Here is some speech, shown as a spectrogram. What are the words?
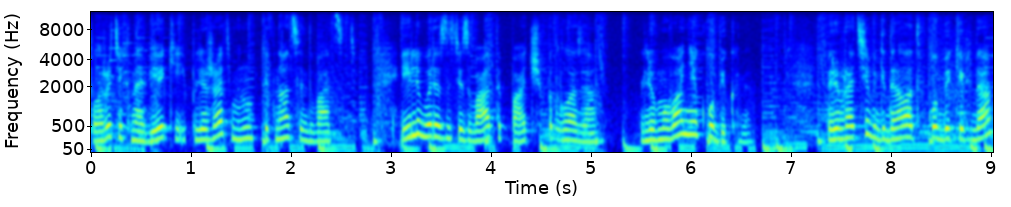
положить их на веки и полежать минут 15-20. Или вырезать из ваты патчи под глаза. Для умывания кубиками. Превратив гидролат в кубики льда,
